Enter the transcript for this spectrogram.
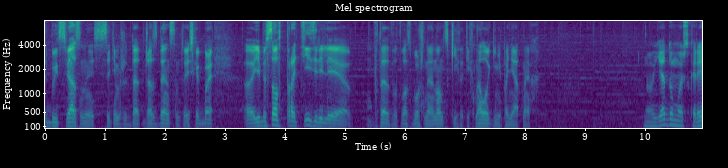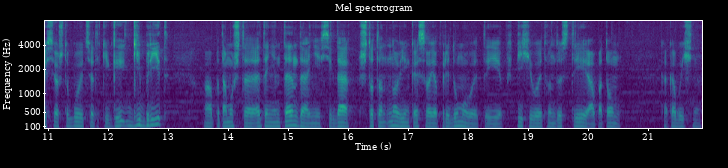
быть связаны с этим же Just Dance. То есть, как бы, э, Ubisoft протизерили вот этот вот возможный анонс каких-то технологий непонятных. Ну, я думаю, скорее всего, что будет все-таки гибрид потому что это Nintendo, они всегда что-то новенькое свое придумывают и впихивают в индустрию, а потом, как обычно,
